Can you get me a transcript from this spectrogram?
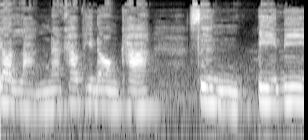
ย้อนหลังนะคะ พี่น้องคะ ซึ่งปีนี้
